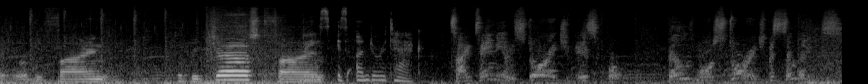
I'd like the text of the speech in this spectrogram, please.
It will be fine. It'll be just fine. Base is under attack. Titanium storage is full. Build more storage facilities.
